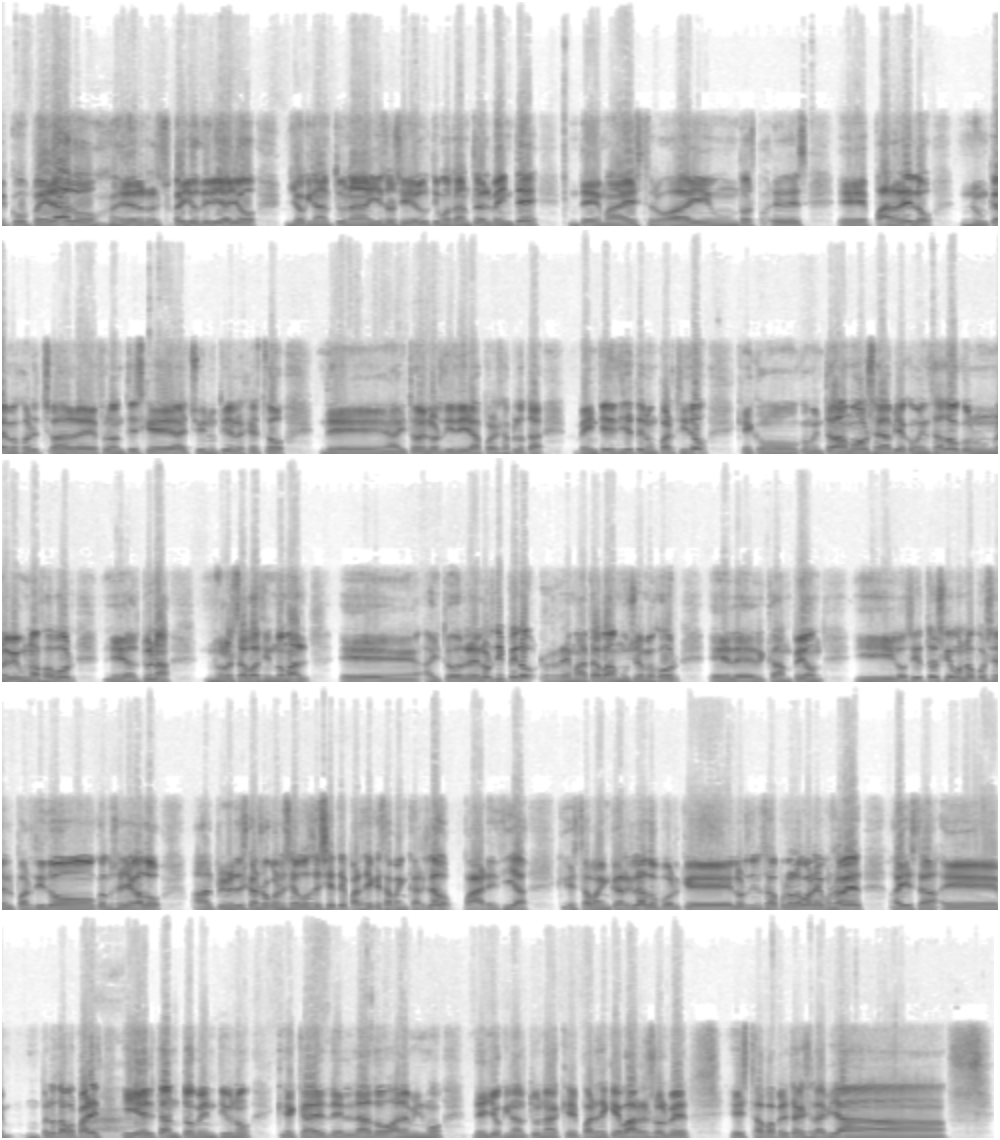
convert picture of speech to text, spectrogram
recuperado el resuello, diría yo, Joaquín Altuna, y eso sí, el último tanto, el 20 de maestro. Hay un dos paredes eh, paralelo, nunca mejor hecho al eh, Frontis que ha hecho inútil el gesto de Aitor Elordi de ir a por esa pelota. 20-17 en un partido que, como comentábamos, había comenzado con un 9-1 a favor de Altuna. No lo estaba haciendo mal eh, Aitor Elordi, pero remataba mucho mejor el, campeón. Y lo cierto es que, bueno, pues el partido, cuando se ha llegado al primer descanso con ese 12-7, parece que estaba encarrilado. Parecía que estaba encarrilado porque Elordi no estaba por la labor. Vamos a ver, ahí está, eh, pelota por pared ah. y el tanto 21 que cae del lado ahora mismo de Joaquín Altuna, que parece que va a resolver esta papeleta que se le había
